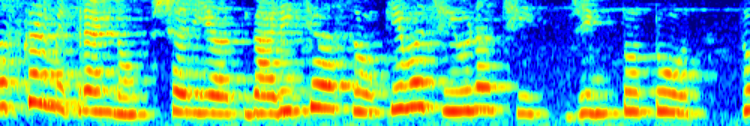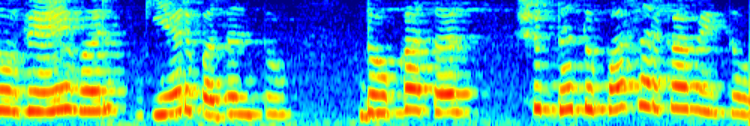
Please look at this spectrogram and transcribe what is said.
नमस्कार मित्रांनो शर्यत गाडीची असो किंवा जीवनाची जिंकतो तोच जो वेळेवर गिअर बदलतो. धोका तर शुद्ध तुपासारखा मिळतो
